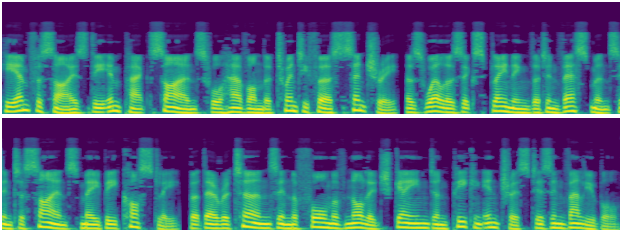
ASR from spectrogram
He emphasized the impact science will have on the 21st century, as well as explaining that investments into science may be costly, but their returns in the form of knowledge gained and peaking interest is invaluable.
